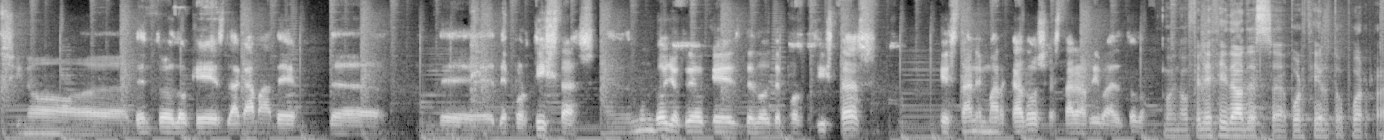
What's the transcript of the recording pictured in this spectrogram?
sino eh, dentro de lo que es la gama de- de deportistas en el mundo, yo creo que es de los deportistas que están enmarcados a estar arriba del todo. Bueno, felicidades, eh, por cierto, por, eh,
